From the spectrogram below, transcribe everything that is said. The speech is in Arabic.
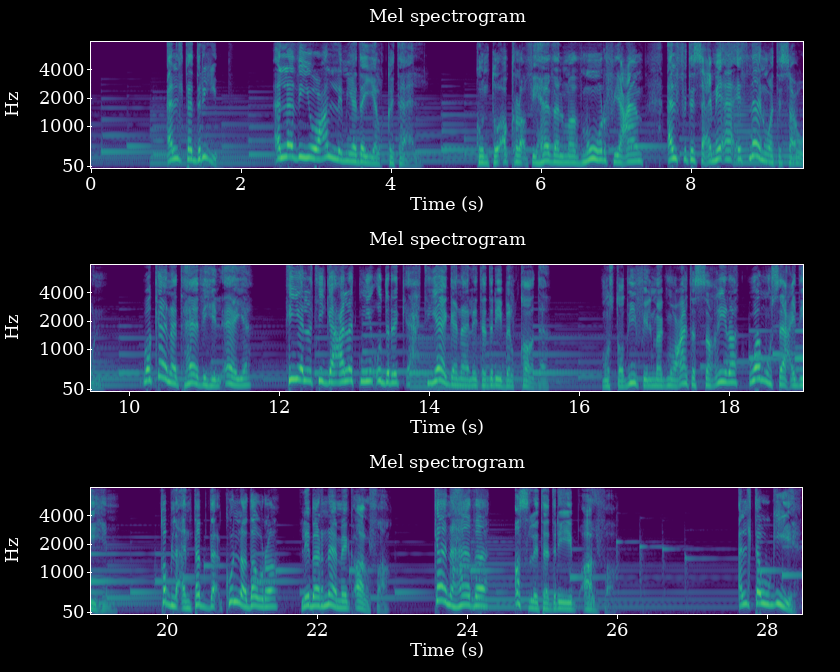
التدريب الذي يعلم يدي القتال. كنت أقرأ في هذا المضمور في عام 1992 وكانت هذه الآية هي التي جعلتني أدرك احتياجنا لتدريب القادة مستضيفي المجموعات الصغيرة ومساعديهم. قبل أن تبدأ كل دورة لبرنامج ألفا كان هذا أصل تدريب ألفا. التوجيه.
